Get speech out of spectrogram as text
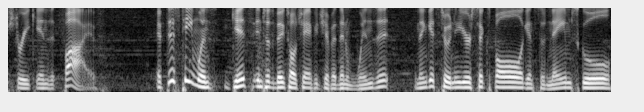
streak ends at five. If this team wins, gets into the Big 12 championship and then wins it, and then gets to a New Year's Six bowl against a name school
